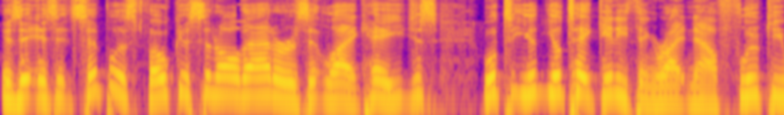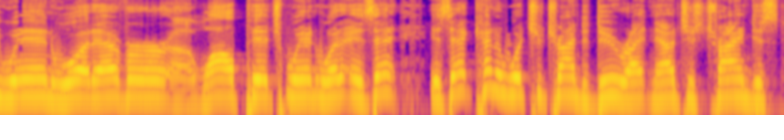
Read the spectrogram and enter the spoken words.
Is it is it simple as focus and all that, or is it like, hey, you just we'll t- you'll take anything right now, fluky win, whatever, uh, wild pitch win, what is that? Is that kind of what you're trying to do right now? Just try and just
